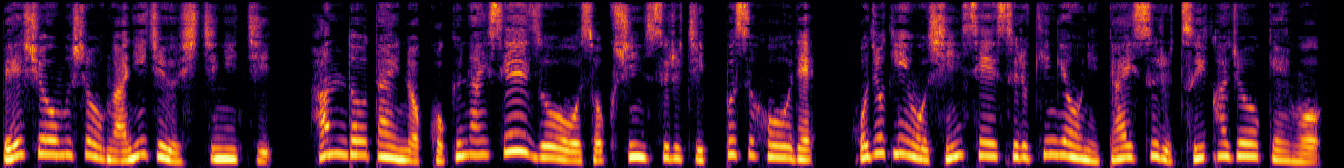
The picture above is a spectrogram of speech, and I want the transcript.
米商務省が27日、半導体の国内製造を促進するチップス法で補助金を申請する企業に対する追加条件を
